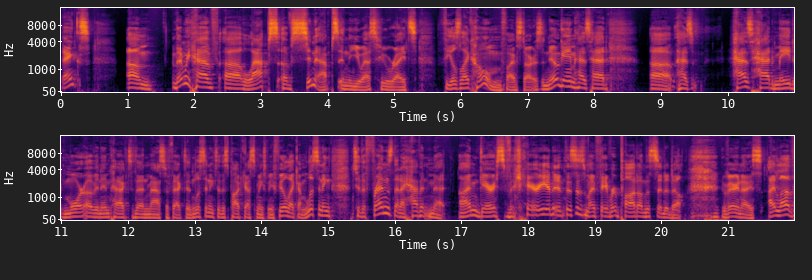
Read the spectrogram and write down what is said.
thanks. Um, then we have uh, Lapse of Synapse in the U.S. who writes, "Feels like home." Five stars. No game has had uh, has has had made more of an impact than Mass Effect. And listening to this podcast makes me feel like I'm listening to the friends that I haven't met. I'm Garrus Vakarian, and this is my favorite pod on the Citadel. Very nice. I love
